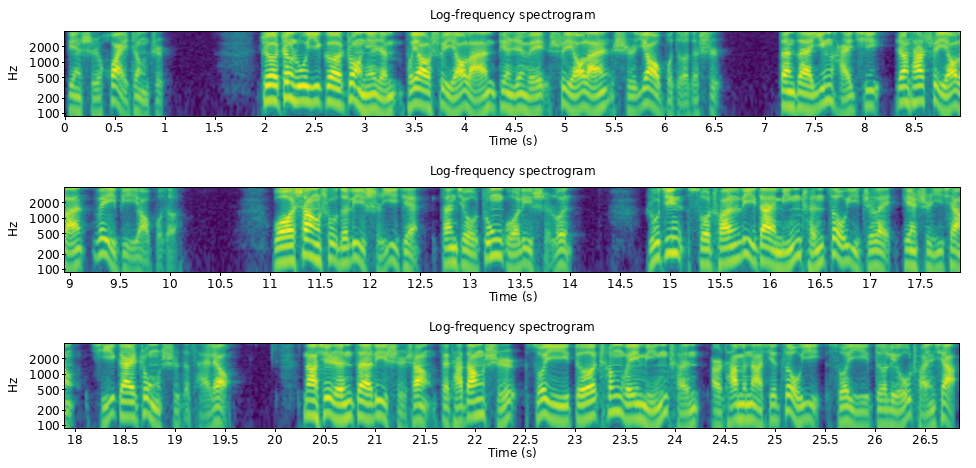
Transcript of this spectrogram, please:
便是坏政治。这正如一个壮年人不要睡摇篮，便认为睡摇篮是要不得的事；但在婴孩期让他睡摇篮，未必要不得。我上述的历史意见，单就中国历史论。如今所传历代名臣奏议之类，便是一项极该重视的材料。那些人在历史上，在他当时，所以得称为名臣；而他们那些奏议，所以得流传下，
